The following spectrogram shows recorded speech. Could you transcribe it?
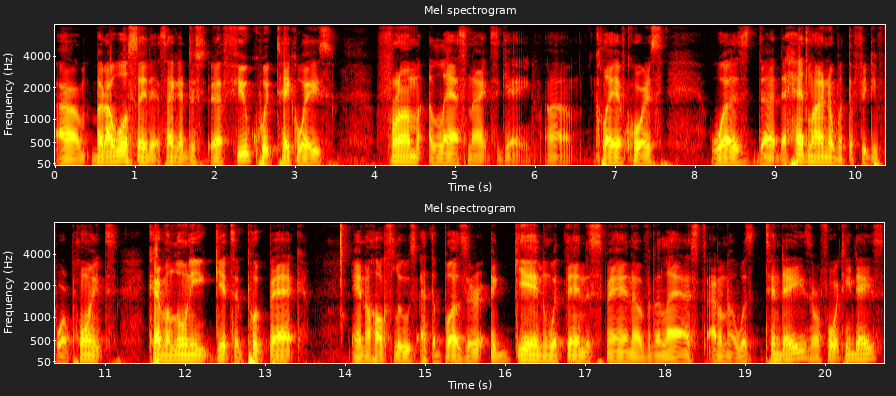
Um, but I will say this: I got just a few quick takeaways from last night's game. Um, Klay, of course, was the the headliner with the 54 points. Kevin Looney gets a putback, and the Hawks lose at the buzzer again within the span of the last I don't know was 10 days or 14 days.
